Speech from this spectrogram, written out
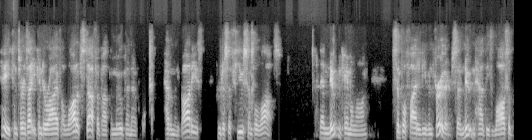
hey, it can turns out you can derive a lot of stuff about the movement of heavenly bodies from just a few simple laws. Then Newton came along, simplified it even further. So Newton had these laws of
